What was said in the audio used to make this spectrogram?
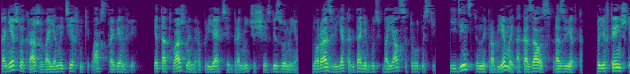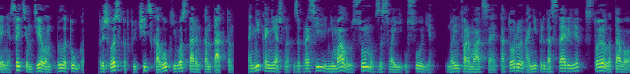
Конечно, кражи военной техники в Австро-Венгрии – это отважное мероприятие, граничащее с безумием. Но разве я когда-нибудь боялся трудностей? Единственной проблемой оказалась разведка. В Лихтенштейне с этим делом было туго. Пришлось подключить скалу к его старым контактам. Они, конечно, запросили немалую сумму за свои услуги, но информация, которую они предоставили, стоила того.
